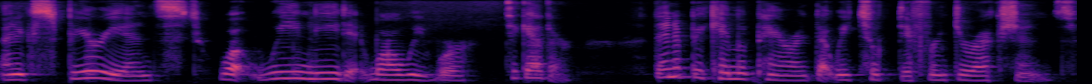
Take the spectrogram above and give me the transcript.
and experienced what we needed while we were together. Then it became apparent that we took different directions.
